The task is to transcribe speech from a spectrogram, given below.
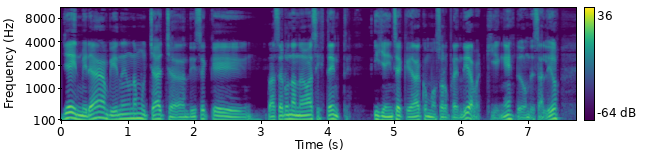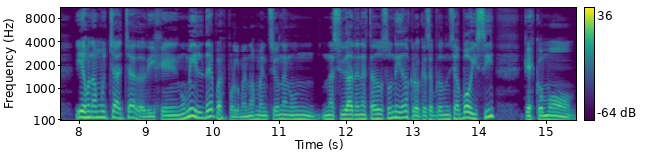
Jane, mira, viene una muchacha, dice que va a ser una nueva asistente. Y Jane se queda como sorprendida, ¿quién es? ¿De dónde salió? Y es una muchacha de origen humilde, pues por lo menos mencionan una ciudad en Estados Unidos, creo que se pronuncia Boise, que es como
